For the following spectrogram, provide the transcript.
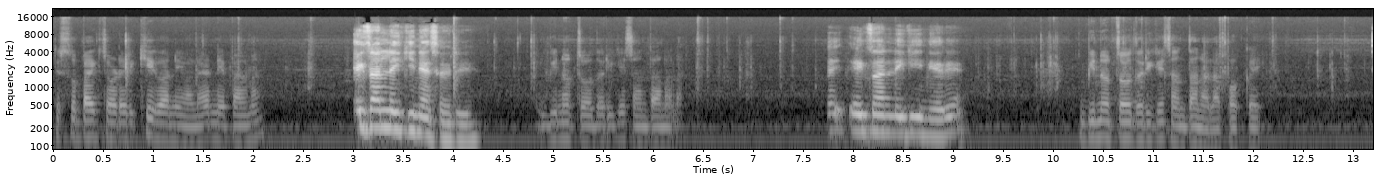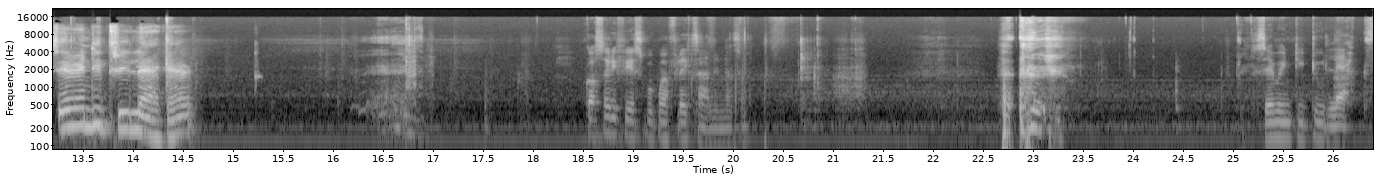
त्यस्तो बाइक चढेर के गर्ने होला यार नेपालमा? एकजनाले किनेको छ अरे। विनोद चौधरीकै सन्तान होला एकजनाले किन्यो अरे। विनोद चौधरीकै सन्तान होला पक्कै? सेभेन्टी थ्री ल्याक कसरी फेसबुकमा फ्लेक्स हानेन छ सेभेन्टी टू ल्याक्स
